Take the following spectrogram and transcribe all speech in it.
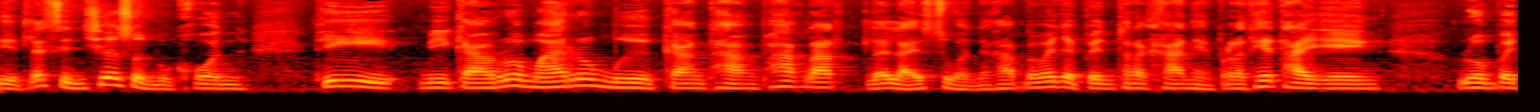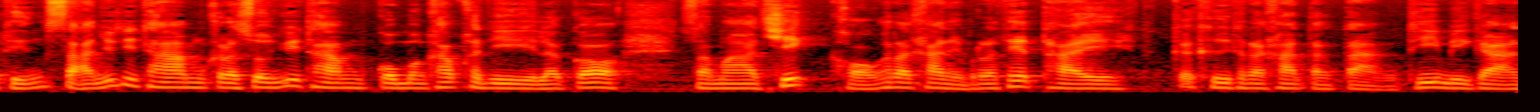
ดิต และสินเชื่อส่วนบุคคล ที่มีการร่วมไม้ร่วมมือการทางภาครัฐหลาย ๆ ส่วนนะครับ ไม่ว่าจะเป็นธนาคารแห่งประเทศไทยเอง รวมไปถึงศาลยุติธรรม กระทรวงยุติธรรมกรมบังคับคดี แล้วก็สมาชิกของธนาคารแห่งประเทศไทย ก็คือธนาคารต่างๆ ที่มีการ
